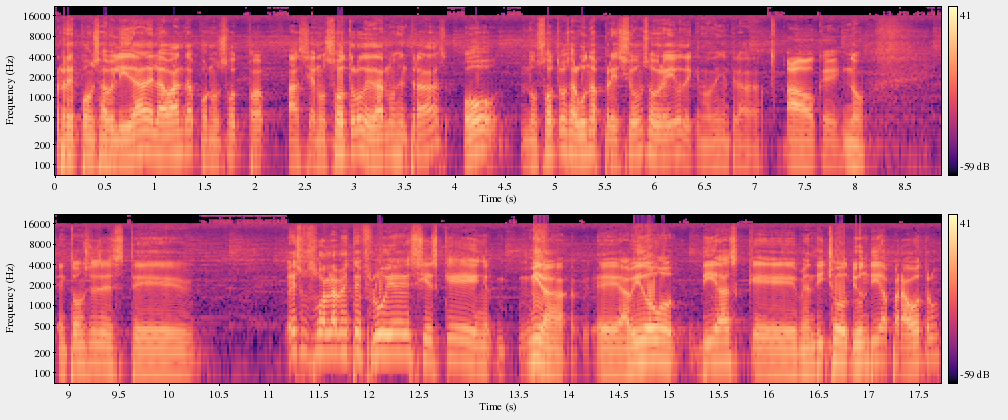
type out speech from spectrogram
responsabilidad de la banda por nosotros hacia nosotros de darnos entradas o nosotros alguna presión sobre ellos de que nos den entrada. ah, ok. No. Entonces, este. Eso solamente fluye si es que. mira, eh, ha habido días que me han dicho de un día para otro.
